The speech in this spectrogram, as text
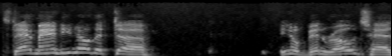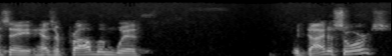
Stat man, do you know that uh, you know Ben Rhodes has a has a problem with with dinosaurs,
